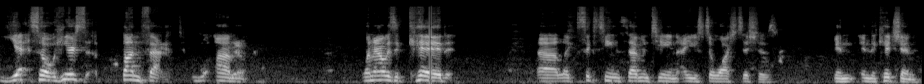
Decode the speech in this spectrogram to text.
yeah. So here's a fun fact. Um, Yeah. When I was a kid, uh, like 16, 17, I used to wash dishes in, in the kitchen.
